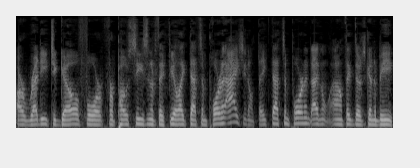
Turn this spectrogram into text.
are ready to go for for postseason if they feel like that's important. I actually don't think that's important. I don't I don't think there's going to be.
